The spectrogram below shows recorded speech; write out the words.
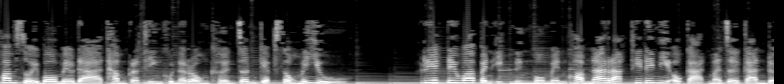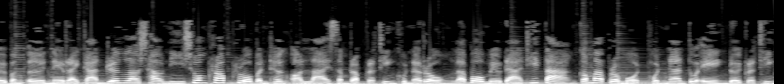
ความสวยโบเมลดาทำกระทิงขุนนรงเขินจนเก็บทรงไม่อยู่ เรียกได้ว่าเป็นอีกหนึ่งโมเมนต์ความน่ารักที่ได้มีโอกาสมาเจอกันโดยบังเอิญในรายการเรื่องเล่าเช้านี้ช่วงครอบครัวบันเทิงออนไลน์สำหรับกระทิงขุนนรงและโบเมลดาที่ต่างก็มาโปรโมทผลงานตัวเอง โดยกระทิง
